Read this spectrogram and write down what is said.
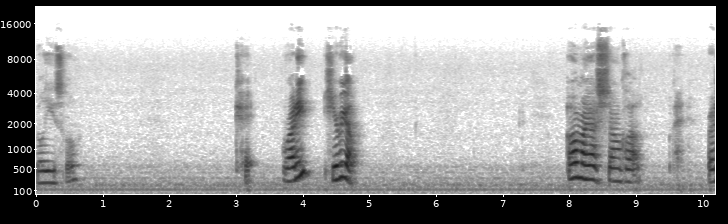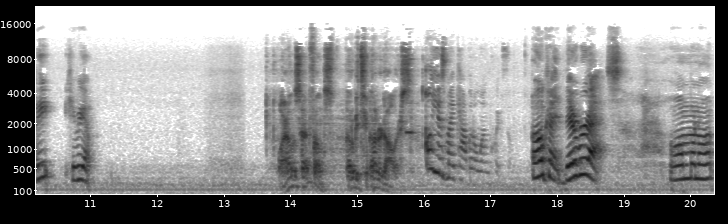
really useful. Okay, ready? Here we go. Oh my gosh, SoundCloud. Okay, ready? Here we go. Wireless headphones. That'll be $200. I'll use my Capital One Quicksilver. Okay, there we're at. I'm gonna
